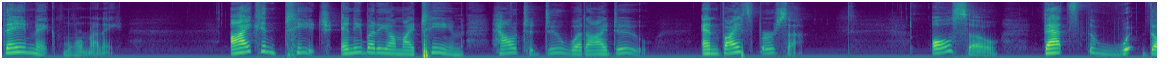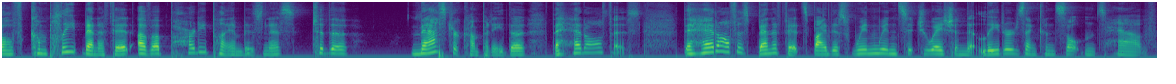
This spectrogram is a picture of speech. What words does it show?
they make more money. I can teach anybody on my team how to do what I do, and vice versa. Also, that's the the complete benefit of a party plan business to the master company, the, the head office. The head office benefits by this win win situation that leaders and consultants have.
